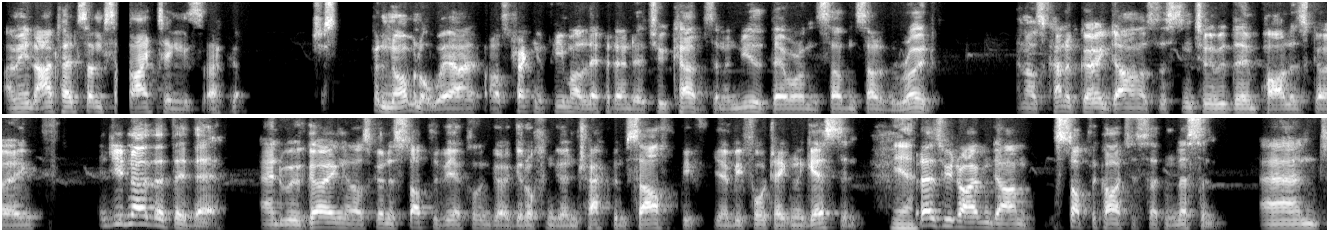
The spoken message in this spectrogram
I mean, I've had some sightings like just phenomenal where I, I was tracking a female leopard and her two cubs, and I knew that they were on the southern side of the road, and I was kind of going down. I was listening to the impalas going, and you know that they're there. And we were going, and I was going to stop the vehicle and go get off and go and track them south, be, you know, before taking the guest in. Yeah. But as we're driving down, stop the car to sit and listen. And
